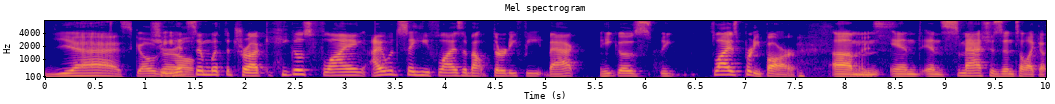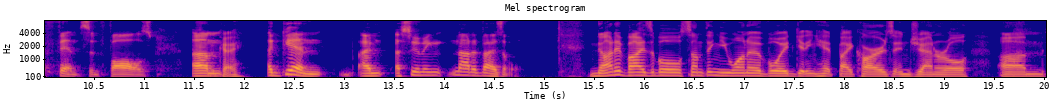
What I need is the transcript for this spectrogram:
Yes go She girl hits him with the truck. He goes flying. I would say he flies about thirty feet back. He goes he flies pretty far, um, and and smashes into like a fence and falls. Um, okay Again, I'm assuming not advisable. not advisable something you want to avoid getting hit by cars in general um,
